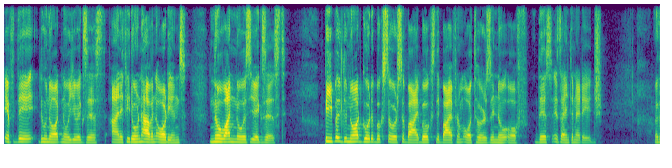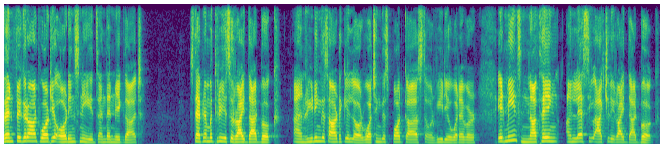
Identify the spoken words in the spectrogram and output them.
if they do not know you exist and if you don't have an audience no one knows you exist. People do not go to bookstores to buy books, they buy from authors they know of. This is the internet age. Then figure out what your audience needs and then make that. Step number three is to write that book. And reading this article or watching this podcast or video, whatever, it means nothing unless you actually write that book.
